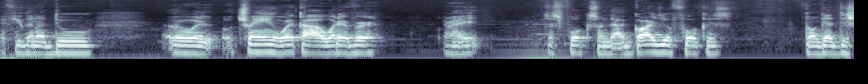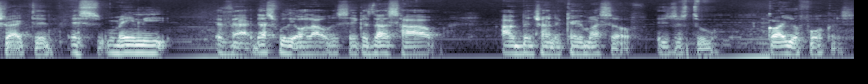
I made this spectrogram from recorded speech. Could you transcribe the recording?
if you're gonna do, uh, train, workout, whatever, right? Just focus on that. Guard your focus don't get distracted. It's mainly that. That's really all I would say because that's how I've been trying to carry myself. Is just to guard your focus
